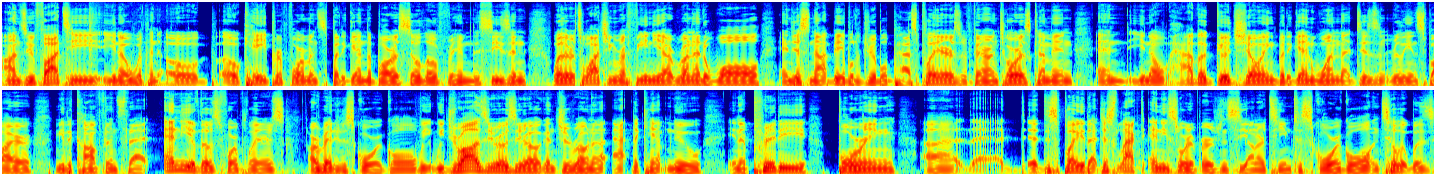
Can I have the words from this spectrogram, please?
Ansu Fati, you know, with an okay performance, but again the bar is so low for him this season. Whether it's watching Rafinha run at a wall and just not be able to dribble past players, or Ferran Torres come in and you know have a good showing, but again one that doesn't really inspire me the confidence that any of those four players are ready to score a goal. We, we draw 0 0 against Girona at the Camp Nou in a pretty boring uh, display that just lacked any sort of urgency on our team to score a goal until it was,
